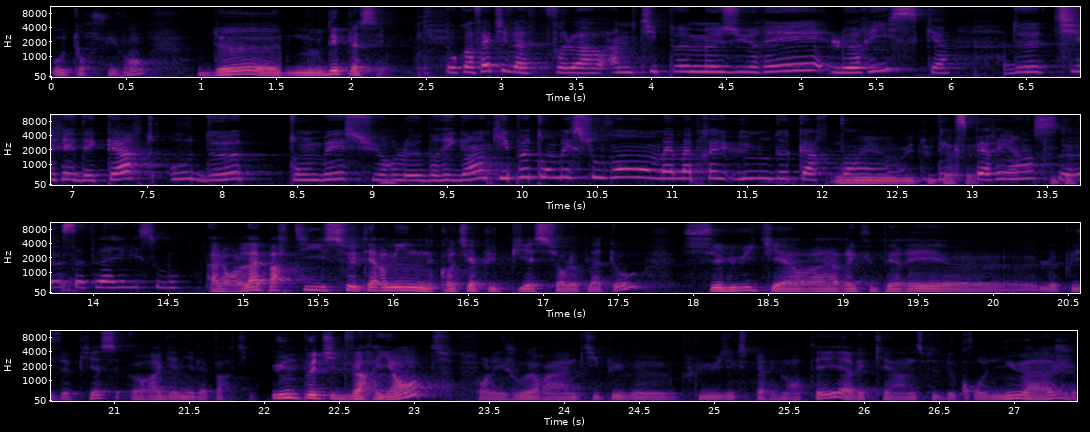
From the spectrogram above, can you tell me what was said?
au tour suivant, de nous déplacer. Donc en fait, il va falloir un petit peu mesurer le risque de tirer des cartes ou de tomber sur le brigand, qui peut tomber souvent, même après une ou deux cartes. Hein. oui, oui. D'expérience, euh, ça peut arriver souvent. Alors la partie se termine quand il n'y a plus de pièces sur le plateau. Celui qui aura récupéré euh, le plus de pièces aura gagné la partie. Une petite variante pour les joueurs un petit peu euh, plus expérimentés avec un espèce de gros nuage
